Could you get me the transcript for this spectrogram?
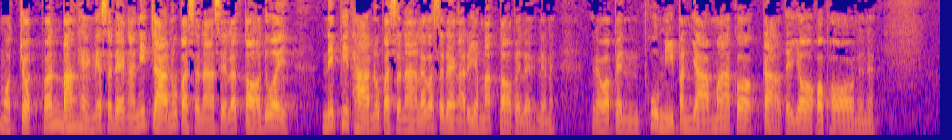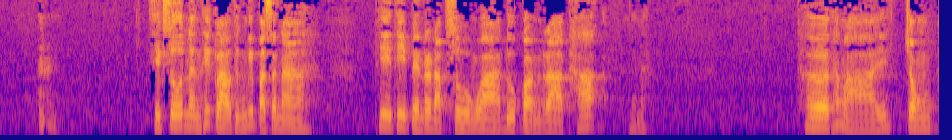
หมดจด เพราะฉะนั้นบางแห่งเนี่ยแสดงอนิจจานุปัสสนาเสร็จแล้วต่อด้วย นิพพิทานุปัสสนา แล้วก็แสดงอริยมรรคต่อไปเลยเนี่ยนะเรียกว่าเป็นผู้มีปัญญามากก็กล่าวแต่ย่อก็พอเนี่ยนะอีกสูตรหนึ่งที่กล่าวถึงวิปัสสนา ที่ที่เป็นระดับสูงว่าดูก่อนราทะเนี่ยนะเธอทั้งหลายจงก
